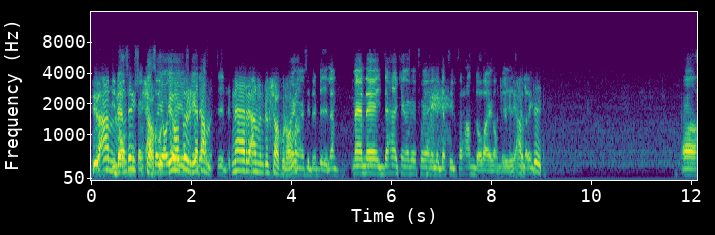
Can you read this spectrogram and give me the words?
Du använder inte första- alltså, körkort. jag du har börjat använda... När använder du körjournal Varje gång jag sitter i bilen. Men eh, det här kan jag, får jag väl lägga till för hand då varje gång vi spelar in. Ja,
